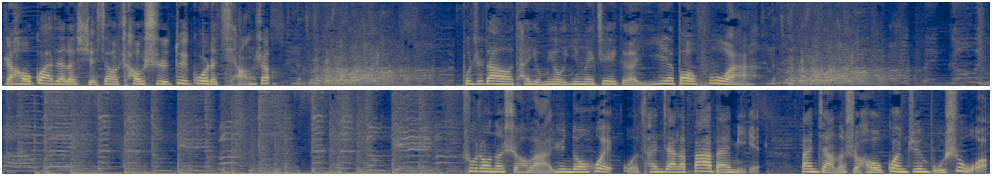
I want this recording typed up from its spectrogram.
然后挂在了学校超市对过的墙上。不知道他有没有因为这个一夜暴富啊？初中的时候啊，运动会我参加了八百米，颁奖的时候冠军不是我，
